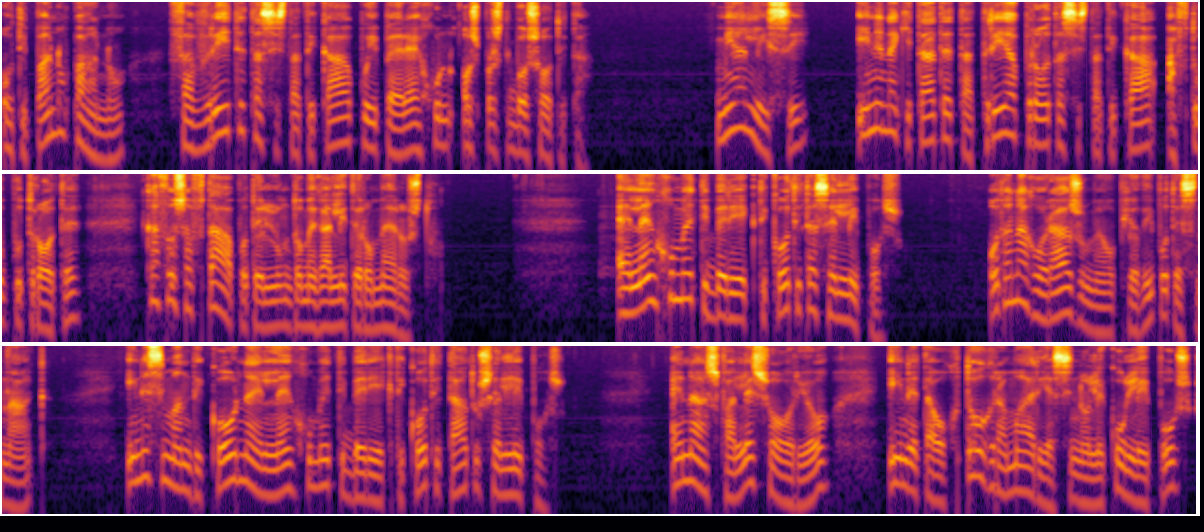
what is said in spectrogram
ότι πάνω-πάνω θα βρείτε τα συστατικά που υπερέχουν ως προς την ποσότητα. Μία λύση είναι να κοιτάτε τα τρία πρώτα συστατικά αυτού που τρώτε, καθώς αυτά αποτελούν το μεγαλύτερο μέρος του. Ελέγχουμε την περιεκτικότητα σε λίπος. Όταν αγοράζουμε οποιοδήποτε σνακ, είναι σημαντικό να ελέγχουμε την περιεκτικότητά του σε λίπος. Ένα ασφαλές όριο είναι τα 8 γραμμάρια συνολικού λίπους,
